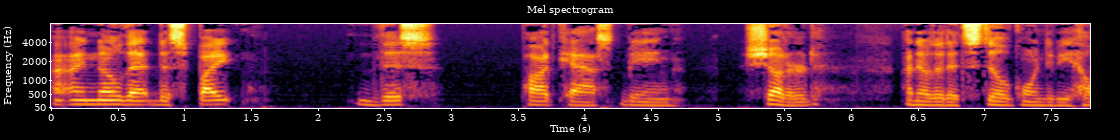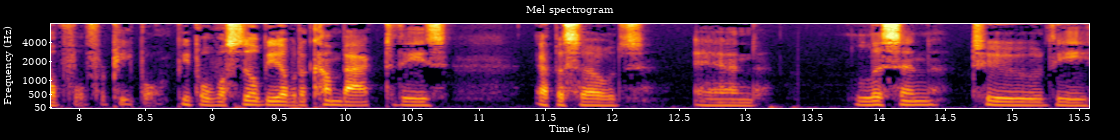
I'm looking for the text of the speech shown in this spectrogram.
I know that despite this podcast being shuttered, I know that it's still going to be helpful for people. People will still be able to come back to these episodes and listen to the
